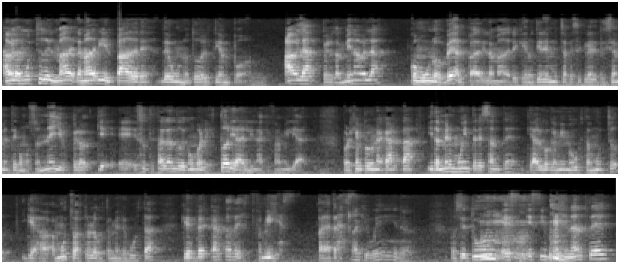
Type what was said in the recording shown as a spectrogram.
habla mucho de la madre y el padre de uno todo el tiempo. Habla, pero también habla como uno ve al padre y la madre, que no tiene muchas veces que ver precisamente cómo son ellos, pero que eh, eso te está hablando de cómo es la historia del linaje familiar. Por ejemplo, una carta, y también es muy interesante, que es algo que a mí me gusta mucho, y que a, muchos astrólogos también les gusta, que es ver cartas de familias, para atrás. ¡Ay, qué buena! Entonces tú, es, es impresionante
